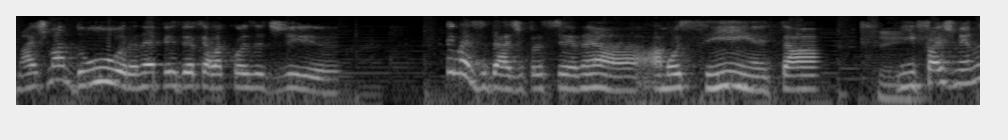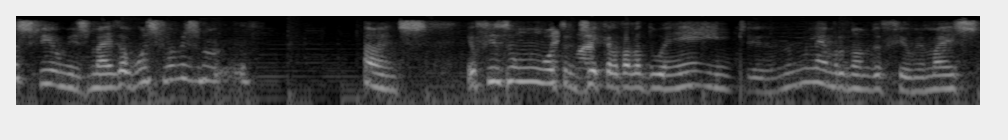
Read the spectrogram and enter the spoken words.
mais madura, né? Perdeu aquela coisa de. Tem mais idade pra ser, né? A, a mocinha e tal. Sim. E faz menos filmes, mas alguns filmes antes. Eu fiz um outro dia que ela tava doente, não me lembro o nome do filme, mas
